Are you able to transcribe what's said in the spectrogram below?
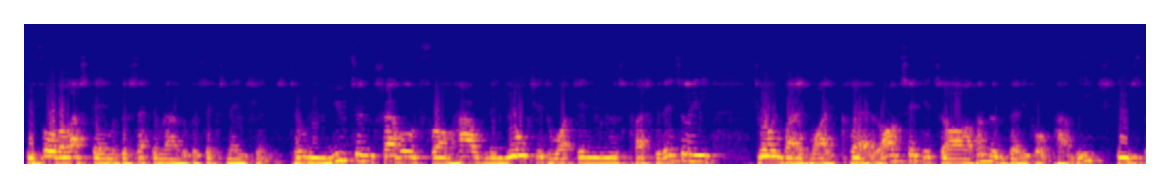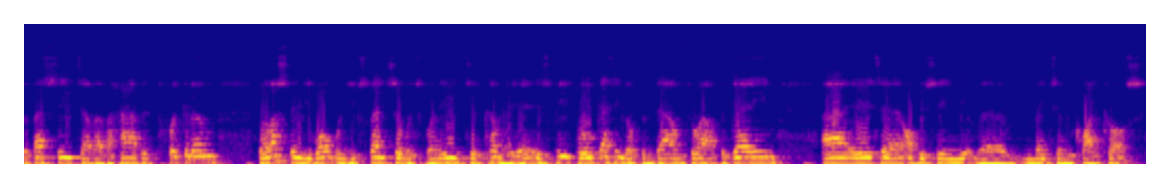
before the last game of the second round of the Six Nations. Tony Newton travelled from Howden in Yorkshire to watch England's clash with Italy, joined by his wife Claire. Our tickets are £134 each. These are the best seats I've ever had at Twickenham. The last thing you want when you've spent so much money to come here is people getting up and down throughout the game. Uh, it uh, obviously uh, makes him quite cross.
